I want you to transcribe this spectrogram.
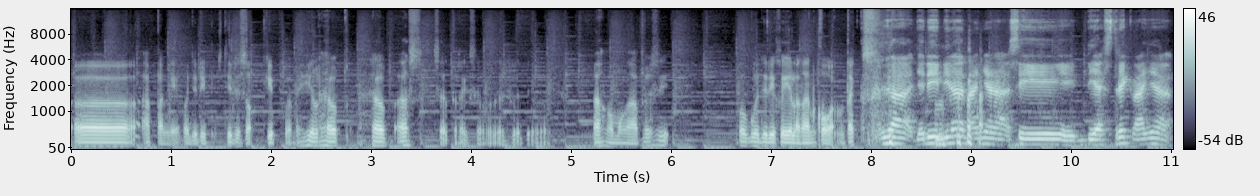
eh apa nih? Kok jadi jadi sok keep kan? He'll help help us set Ah ngomong apa sih? Kok gue jadi kehilangan konteks? Enggak, jadi dia nanya si Diastrik nanya,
